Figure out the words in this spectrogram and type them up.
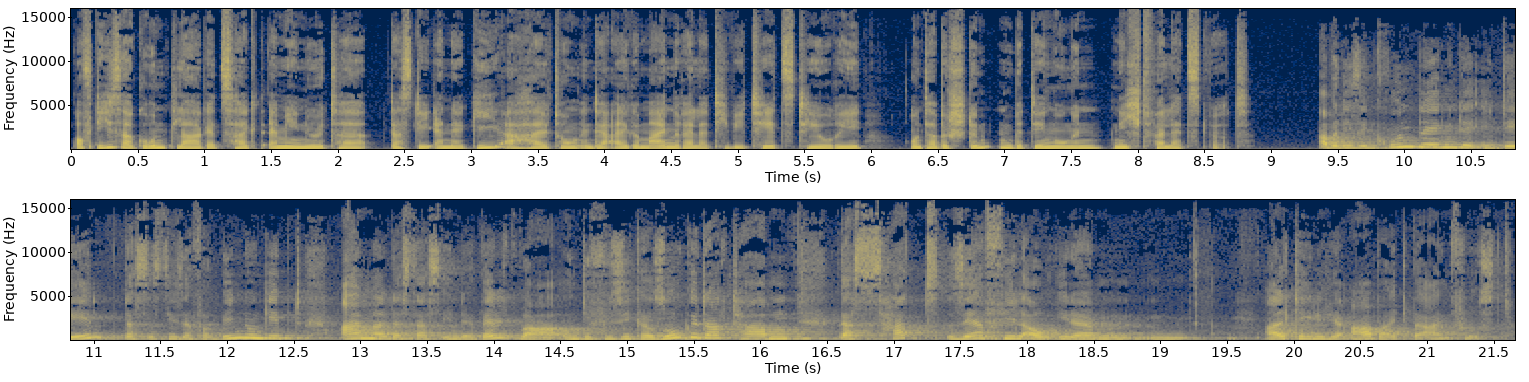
Auf dieser Grundlage zeigt Emmy Noether, dass die Energieerhaltung in der allgemeinen Relativitätstheorie unter bestimmten Bedingungen nicht verletzt wird. Aber diese grundlegende Idee, dass es diese Verbindung gibt, einmal, dass das in der Welt war und die Physiker so gedacht haben, das hat sehr viel auch ihre mm, alltägliche Arbeit beeinflusst.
